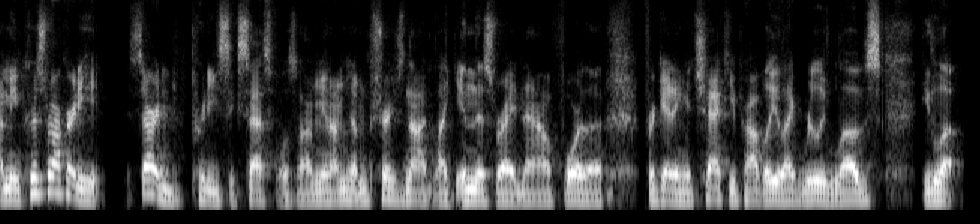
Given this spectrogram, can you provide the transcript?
i mean chris rock already already pretty successful so i mean i'm, I'm sure he's not like in this right now for the for getting a check. He probably like really loves he lo-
